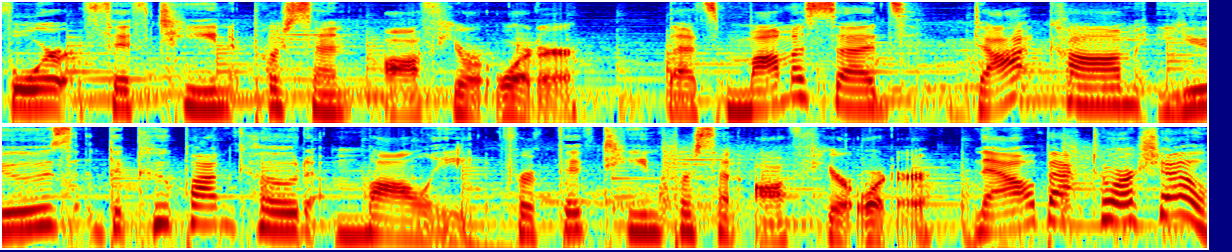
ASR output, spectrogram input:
for 15% off your order. That's mamasuds.com. Use the coupon code MOLLY for 15% off your order. Now back to our show.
